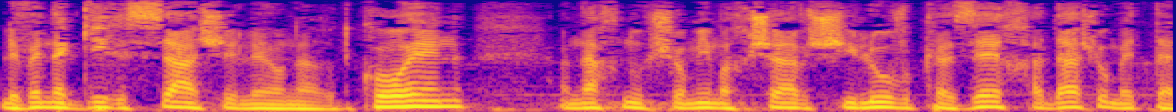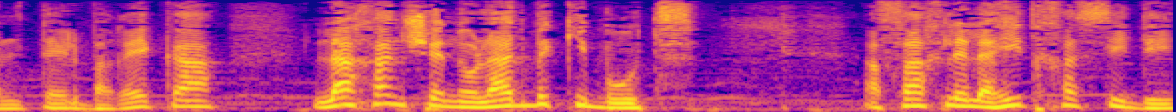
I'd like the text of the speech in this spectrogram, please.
לבין הגרסה של ליאונרד כהן. אנחנו שומעים עכשיו שילוב כזה חדש ומטלטל ברקע. לחן שנולד בקיבוץ, הפך ללהיט חסידי,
